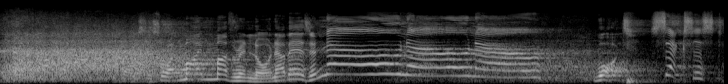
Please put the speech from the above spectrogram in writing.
Racist. All right, my mother-in-law. Now, there's a... No. What? Sexist.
